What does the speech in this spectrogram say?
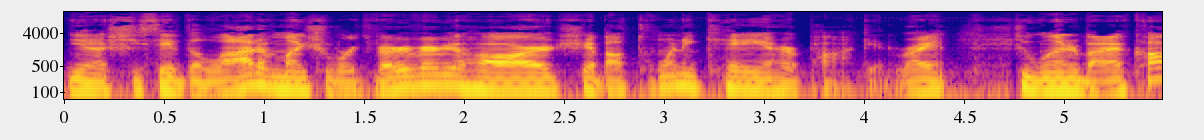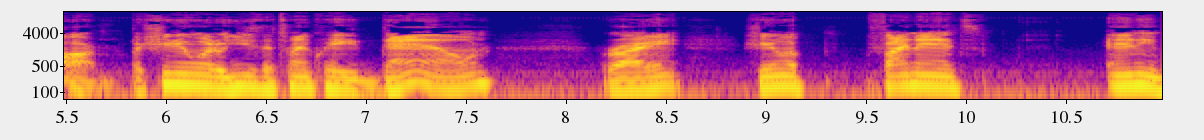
You know, she saved a lot of money. She worked very, very hard. She had about 20K in her pocket, right? She wanted to buy a car, but she didn't want to use the 20K down, right? She didn't want to finance any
